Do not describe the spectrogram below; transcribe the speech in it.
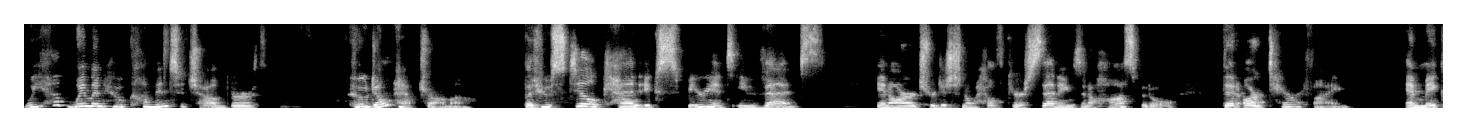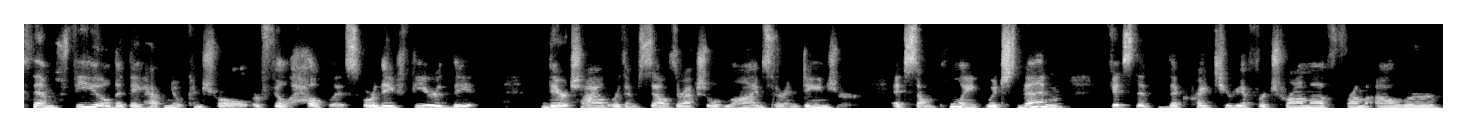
we have women who come into childbirth who don't have trauma, but who still can experience events in our traditional healthcare settings in a hospital that are terrifying and make them feel that they have no control or feel helpless or they fear that their child or themselves, their actual lives are in danger at some point, which then fits the, the criteria for trauma from our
